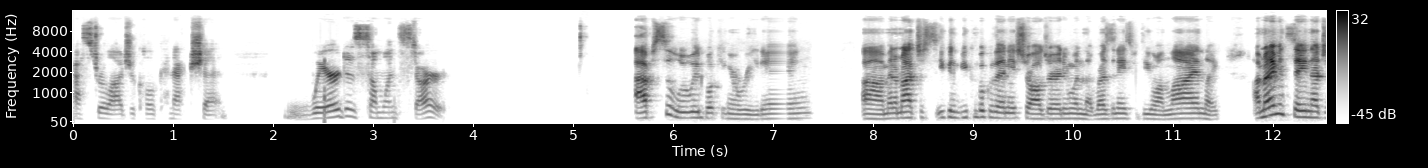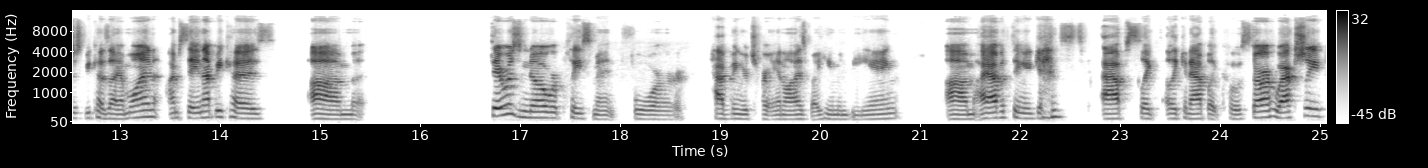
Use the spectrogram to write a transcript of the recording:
astrological connection. Where does someone start? Absolutely booking a reading. Um, and I'm not just you can you can book with any astrologer, anyone that resonates with you online. Like I'm not even saying that just because I am one. I'm saying that because um, there was no replacement for having your chart analyzed by a human being. Um, I have a thing against apps like like an app like CoStar, who actually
